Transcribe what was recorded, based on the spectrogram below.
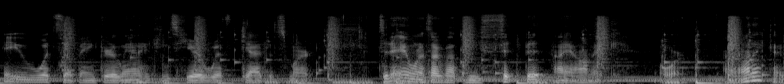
Hey, what's up, Anchor? Lan Hitchens here with Gadget Smart. Today I want to talk about the Fitbit Ionic, or Ionic? I,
